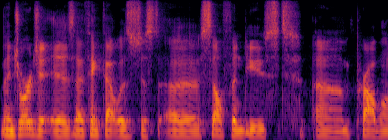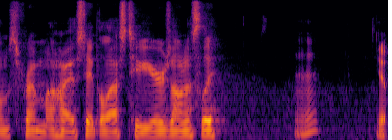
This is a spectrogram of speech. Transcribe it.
than Georgia is. I think that was just uh, self induced um, problems from Ohio State the last two years, honestly. Yep.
